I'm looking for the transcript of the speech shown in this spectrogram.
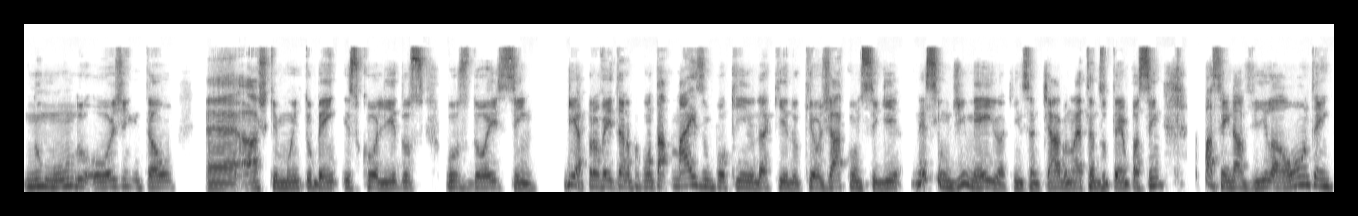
no mundo hoje, então é, acho que muito bem escolhidos os dois, sim. E aproveitando para contar mais um pouquinho daqui do que eu já consegui nesse um dia e meio aqui em Santiago, não é tanto tempo assim. Passei na vila ontem,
